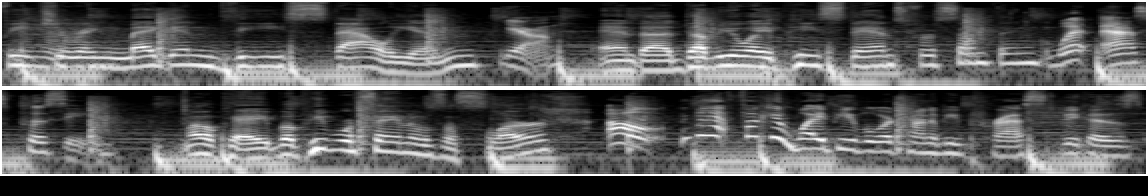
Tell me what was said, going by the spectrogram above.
featuring Megan Thee Stallion. Yeah. And uh, WAP stands for something? Wet ass pussy. Okay, but people were saying it was a slur. Oh, man, fucking white people were trying to be pressed because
